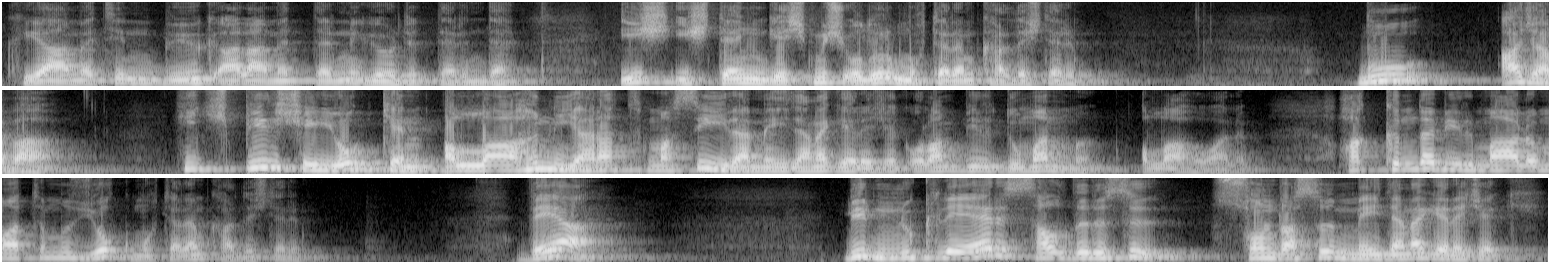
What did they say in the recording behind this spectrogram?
Kıyametin büyük alametlerini gördüklerinde iş işten geçmiş olur muhterem kardeşlerim. Bu acaba hiçbir şey yokken Allah'ın yaratmasıyla meydana gelecek olan bir duman mı? Allahu alem. Hakkında bir malumatımız yok muhterem kardeşlerim. Veya bir nükleer saldırısı sonrası meydana gelecek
